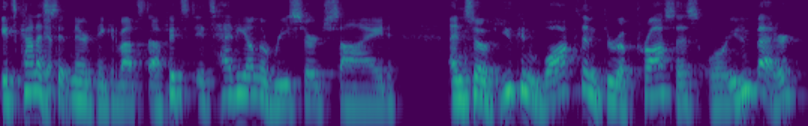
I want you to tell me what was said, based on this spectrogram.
It's kind of Yeah. sitting there thinking about stuff. It's it's heavy on the research side, and so if you can walk them through a process, or even better,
